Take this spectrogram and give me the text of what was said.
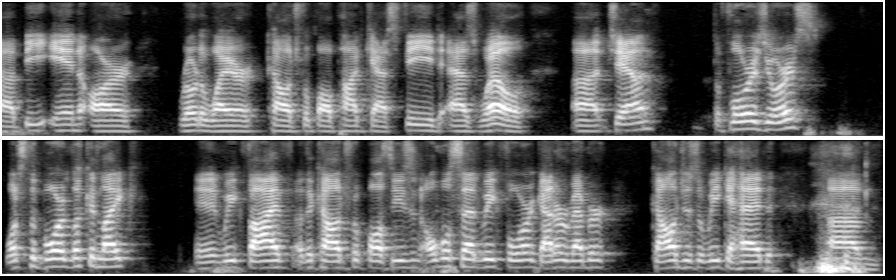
uh, be in our RotoWire College Football Podcast feed as well. Uh, John, the floor is yours. What's the board looking like in week five of the college football season? Almost said week four. Got to remember, college is a week ahead. Um,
